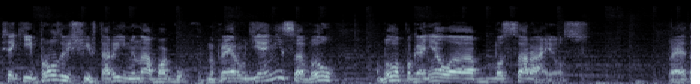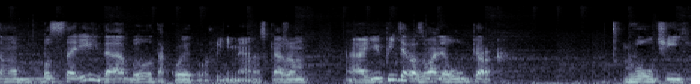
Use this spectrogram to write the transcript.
всякие прозвища и вторые имена богов. Вот, например, у Диониса был, было погоняло Бассарайос. Поэтому Бассарий, да, было такое тоже имя. Скажем, э, Юпитера звали Луперк, Волчий.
